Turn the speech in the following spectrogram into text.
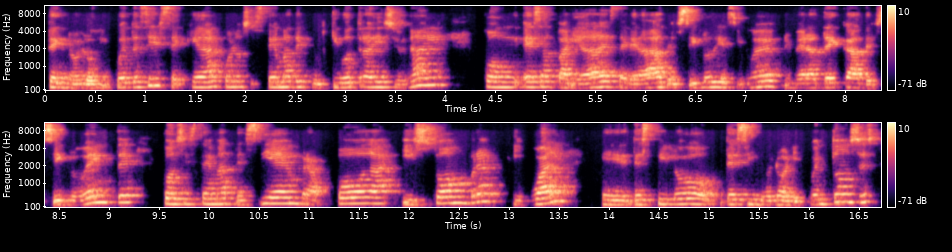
tecnológico, es decir, se quedan con los sistemas de cultivo tradicional, con esas variedades heredadas del siglo XIX, primeras décadas del siglo XX, con sistemas de siembra, poda y sombra igual eh, de estilo decimonónico. Entonces,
